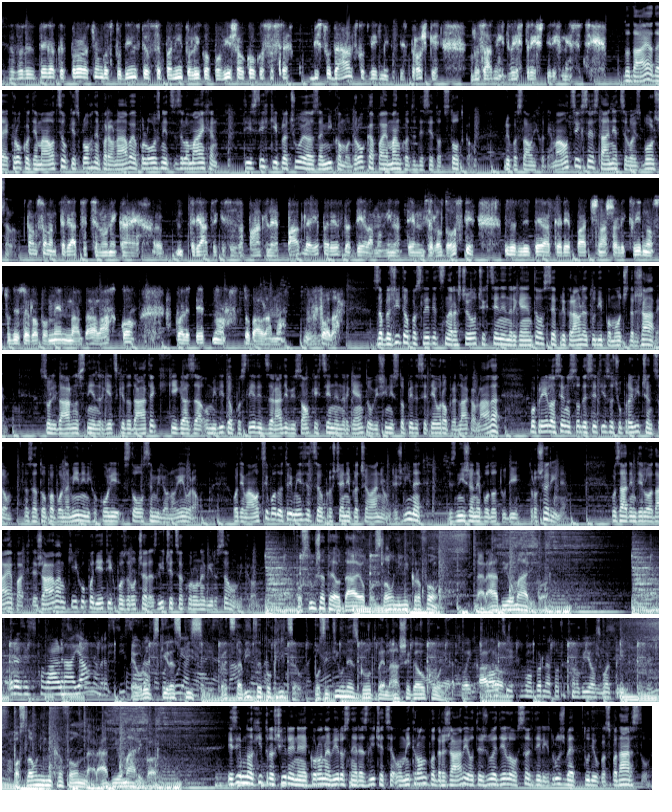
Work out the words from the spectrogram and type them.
Zaradi tega, ker proračun gospodinstev se pa ni toliko povišal, koliko so se v bistvu dejansko dvignili stroški v zadnjih dveh, treh, štirih mesecih. Dodaja, da je krok odjemalcev, ki sploh ne poravnavajo položnic, zelo majhen, tistih, ki plačujejo za mikom od roka, pa je manj kot 10 odstotkov. Pri poslovnih odjemalcih se je stanje celo izboljšalo. Tam so nam terjatve celo nekaj, eh, terjatve, ki so zapadle, padle. Je pa res, da delamo mi na tem zelo dosti, zaradi tega, ker je pač naša likvidnost tudi zelo pomembna, da lahko kvalitetno dobavljamo vodo. Za blažitev posledic naraščajočih cen energentov se pripravlja tudi pomoč države. Solidarnostni energetski dodatek, ki ga za omilitev posledic zaradi visokih cen energentov v višini 150 evrov predlaga vlada, bo prejelo 710 tisoč upravičencev, zato pa bo namenjenih okoli 108 milijonov evrov. Odjemalci bodo tri mesece oproščeni plačevanja omrežnine, znižene bodo tudi trošarine. V zadnjem delu oddaje pa k težavam, ki jih v podjetjih povzroča različica koronavirusa Omikron. Poslušate oddajo Poslovni mikrofon na Radiu Maribor. Na javnem razpisu Evropski razpisi, predstavitve poklicev, pozitivne zgodbe našega okolja. Poslovni mikrofon na Radiu Maribor. Izjemno hitro širjenje koronavirusne različice Omikron po državi otežuje delo v vseh delih družbe, tudi v gospodarstvu.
